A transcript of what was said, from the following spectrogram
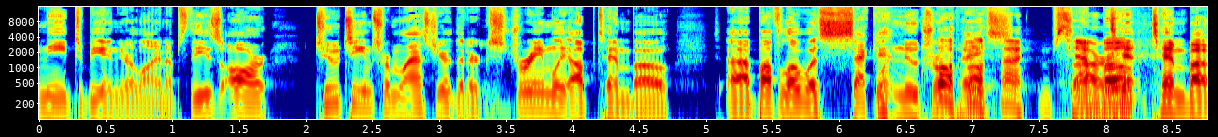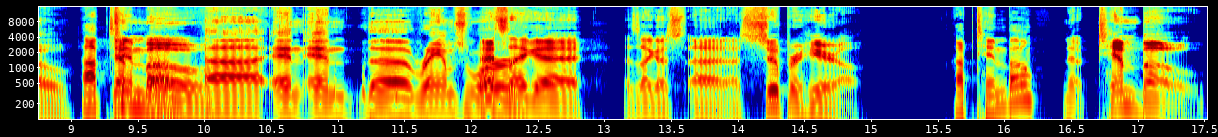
need to be in your lineups. These are two teams from last year that are extremely up tempo. Uh, Buffalo was second neutral pace. I'm sorry. Timbo? Ti- Timbo. Up Timbo. Timbo. Uh, and and the Rams were that's like a that's like a, s- a- a superhero. Up Timbo? No, Timbo.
